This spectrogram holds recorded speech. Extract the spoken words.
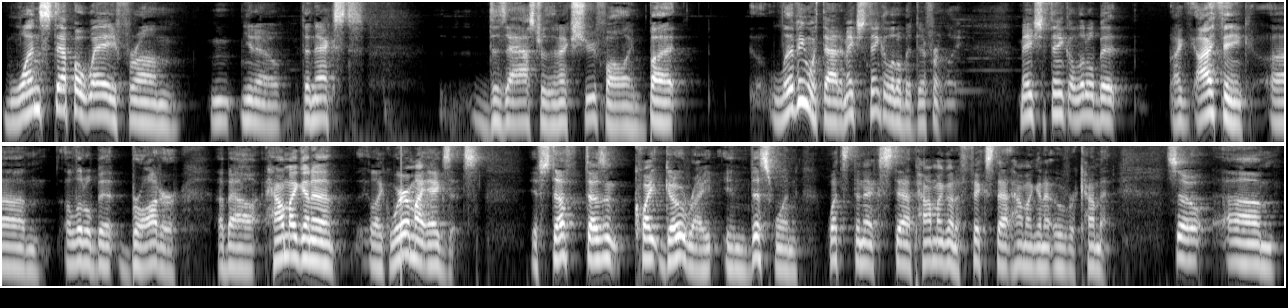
one step away from you know the next disaster, the next shoe falling. But living with that, it makes you think a little bit differently. Makes you think a little bit, like I think, um, a little bit broader about how am I going to like where are my exits? If stuff doesn't quite go right in this one, what's the next step? How am I going to fix that? How am I going to overcome it? So, um,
